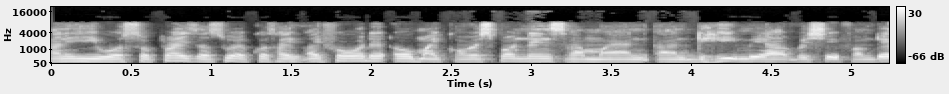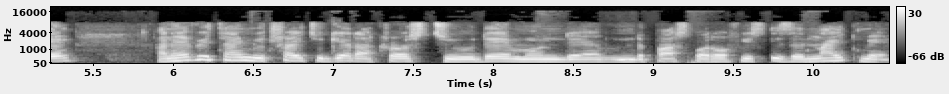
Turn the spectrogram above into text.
and he was surprised as well because I, I forwarded all my correspondence and, my, and and the email I've received from them. And every time you try to get across to them on the, the passport office is a nightmare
